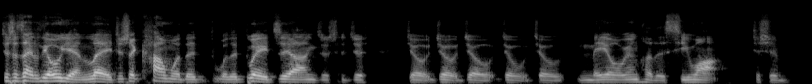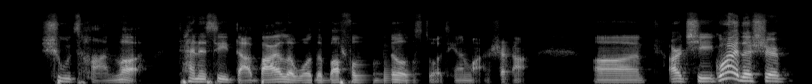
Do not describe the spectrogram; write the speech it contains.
就是在流眼泪，就是看我的我的队这样，就是就就就就就就没有任何的希望，就是输惨了。Tennessee 打败了我的 Buffalo Bills，昨天晚上，啊、而奇怪的是，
